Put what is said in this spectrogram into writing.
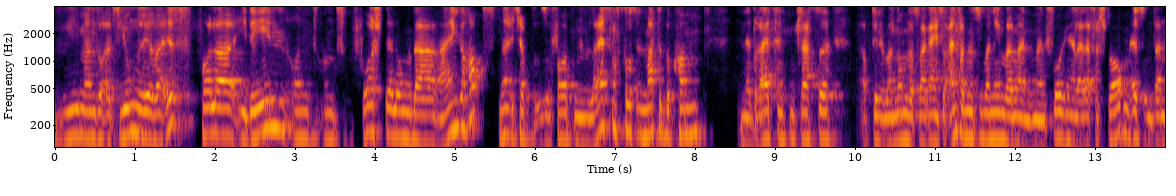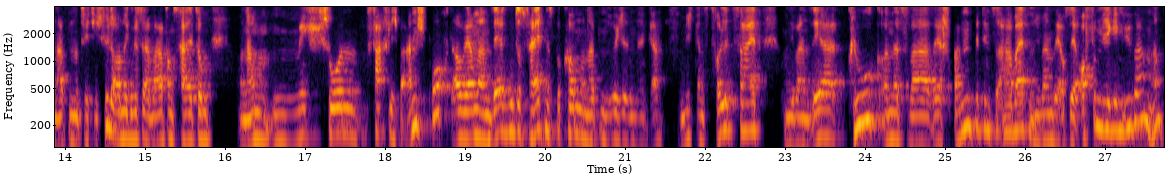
wie man so als Junglehrer ist, voller Ideen und, und Vorstellungen da reingehopst. Ne? Ich habe sofort einen Leistungskurs in Mathe bekommen in der 13. Klasse, habe den übernommen. Das war gar nicht so einfach, den zu übernehmen, weil mein, mein Vorgänger leider verstorben ist. Und dann hatten natürlich die Schüler auch eine gewisse Erwartungshaltung und haben mich schon fachlich beansprucht. Aber wir haben ein sehr gutes Verhältnis bekommen und hatten wirklich eine ganz, für mich ganz tolle Zeit. Und die waren sehr klug und es war sehr spannend, mit denen zu arbeiten. Und die waren auch sehr offen mir gegenüber, ne?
